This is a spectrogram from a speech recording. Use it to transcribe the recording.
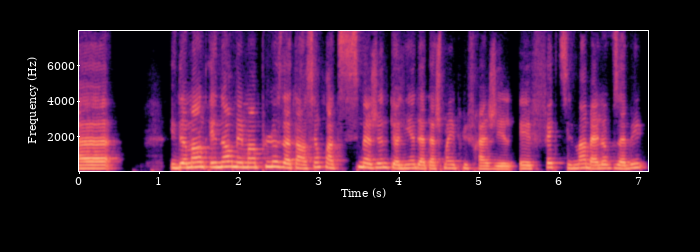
Euh, il demande énormément plus d'attention quand il s'imagine que le lien d'attachement est plus fragile. effectivement, ben là, vous avez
